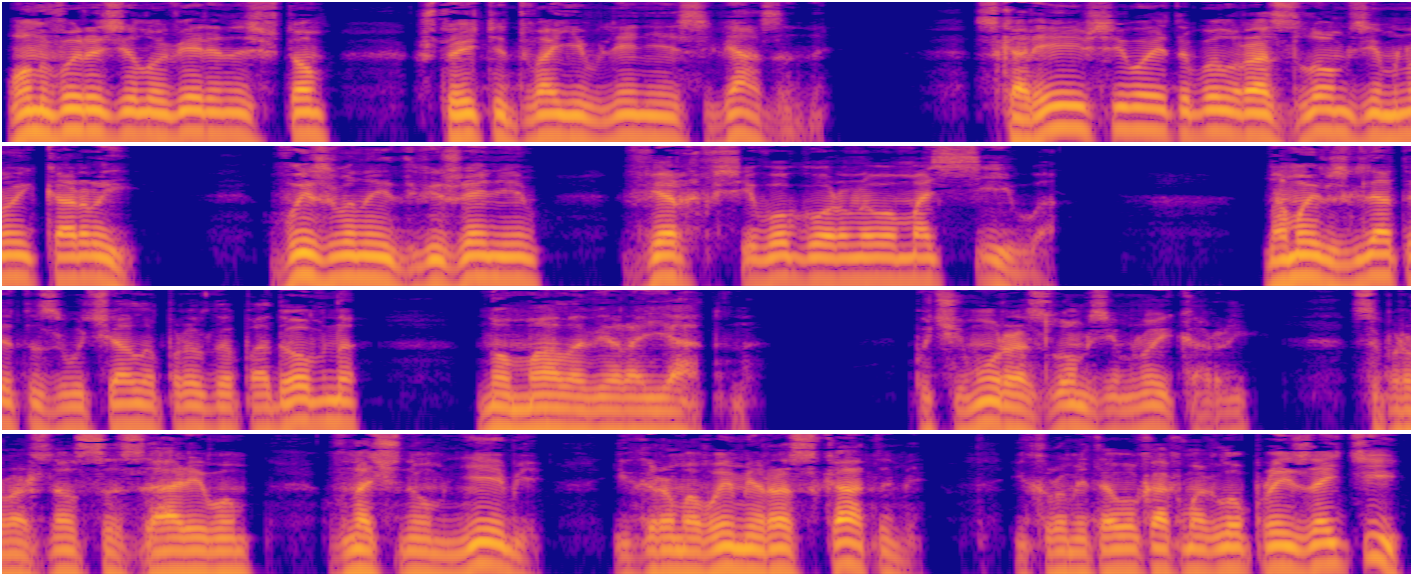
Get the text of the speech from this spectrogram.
Он выразил уверенность в том, что эти два явления связаны. Скорее всего, это был разлом земной коры, вызванный движением вверх всего горного массива. На мой взгляд, это звучало правдоподобно, но маловероятно. Почему разлом земной коры сопровождался заревом в ночном небе и громовыми раскатами, и кроме того, как могло произойти,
